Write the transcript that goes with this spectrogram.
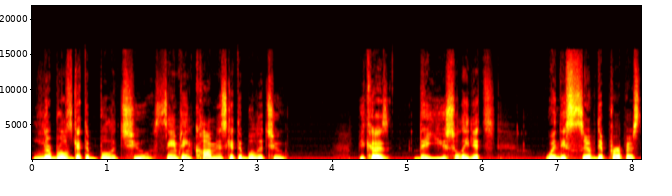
liberals get the bullet too. Same thing, communists get the bullet too. Because they're useful idiots when they serve their purpose,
